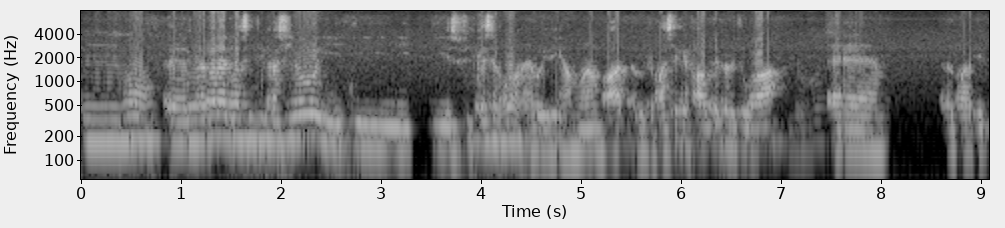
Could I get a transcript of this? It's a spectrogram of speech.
Mm, No, eh, mira per la classificació i, i, i es fica segon, eh, vull dir, amb un empat. El que passa que falta per jugar eh, el partit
